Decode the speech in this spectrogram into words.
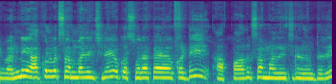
ఇవన్నీ ఆకులకు సంబంధించినవి. ఒక సొరకాయ ఒకటి ఆ పాలకు సంబంధించినది ఉంటుంది.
